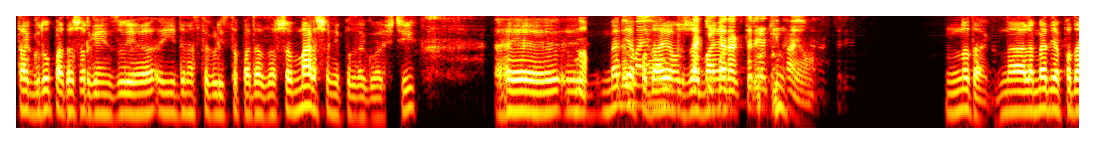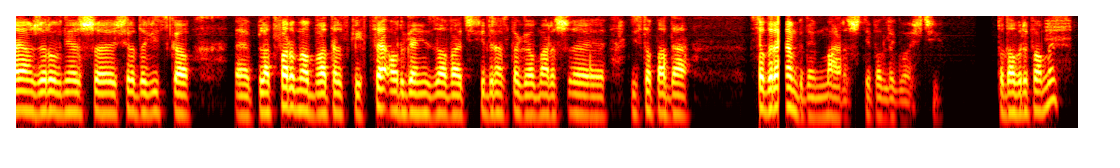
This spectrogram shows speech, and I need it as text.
ta grupa też organizuje 11 listopada zawsze Marsze Niepodległości. E, no, Media podają, że taki mają... charakter, jaki mają. No tak, no ale media podają, że również e, środowisko e, Platformy Obywatelskiej chce organizować 11 marsz, e, listopada odrębny Marsz Niepodległości. To dobry pomysł?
